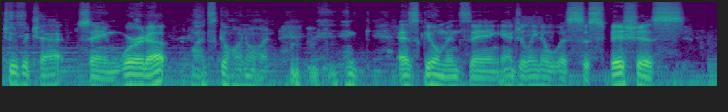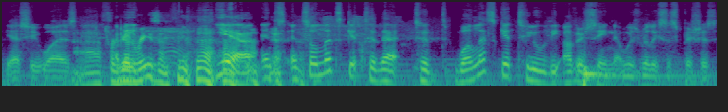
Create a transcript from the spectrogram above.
Tuber chat saying, word up. What's going on? S. Gilman saying, Angelina was suspicious. Yes, she was. Uh, for I good mean, reason. yeah, and and so let's get to that. To well, let's get to the other scene that was really suspicious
